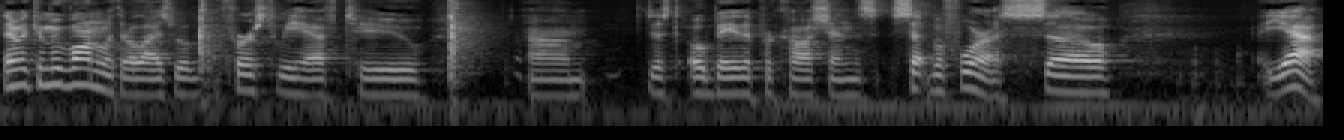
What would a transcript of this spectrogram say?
then we can move on with our lives. But first, we have to um, just obey the precautions set before us. So, yeah,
